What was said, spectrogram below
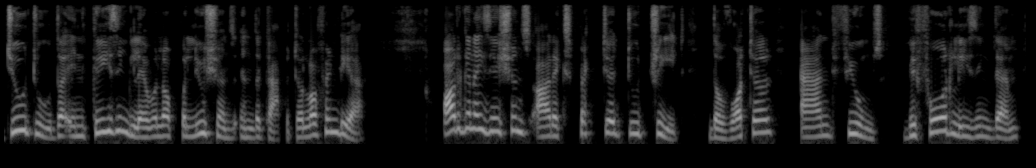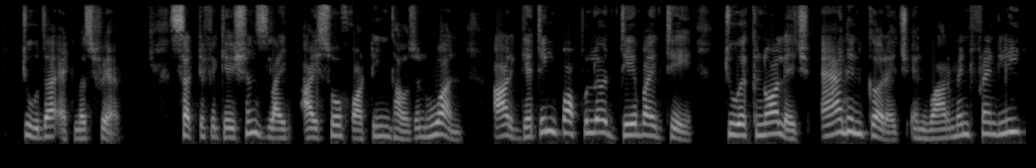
due to the increasing level of pollutions in the capital of India. Organizations are expected to treat the water and fumes before releasing them to the atmosphere. Certifications like ISO 14001 are getting popular day by day to acknowledge and encourage environment friendly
